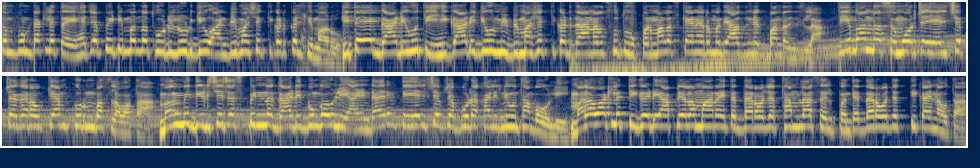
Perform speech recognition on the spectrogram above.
संपून टाकले तर ह्याच्या पेटीमधनं थोडी लूट घेऊ आणि भीमाशक्तीकडे कल्टी मारू. तिथे एक गाडी होती. ही गाडी घेऊन मी भीमाशक्तीकडे जाणारच होतो पण मला स्कॅनरमध्ये अजून एक बांधा दिसला. ती बांधा समोरच्या एलशेपच्या घरावर कॅम्प करून बसला होता. मग मी दीडशेच्या स्पीडनं गाडी बुंगवली आणि डायरेक्ट ते एल शेपच्या बुडाखाली नेऊन थांबवली. मला वाटलं ती गडी आपल्याला मारायचा दरवाजा थांबला असेल पण त्या दरवाजात ती काय नव्हता.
